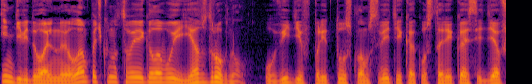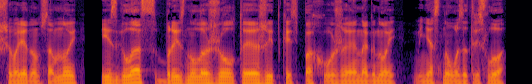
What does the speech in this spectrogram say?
индивидуальную лампочку над своей головой, я вздрогнул, увидев при тусклом свете, как у старика, сидевшего рядом со мной, из глаз брызнула желтая жидкость, похожая на гной. Меня снова затрясло.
